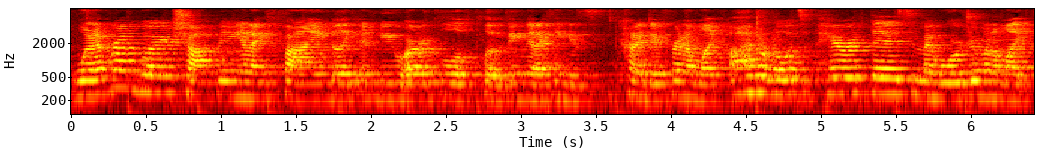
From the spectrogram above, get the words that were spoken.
Whenever I'm going shopping and I find like a new article of clothing that I think is kind of different, I'm like, oh, I don't know what to pair with this in my wardrobe, and I'm like,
